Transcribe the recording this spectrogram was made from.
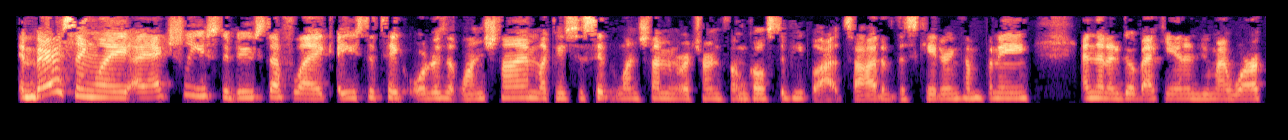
Embarrassingly, I actually used to do stuff like I used to take orders at lunchtime. Like I used to sit at lunchtime and return phone calls to people outside of this catering company. And then I'd go back in and do my work.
